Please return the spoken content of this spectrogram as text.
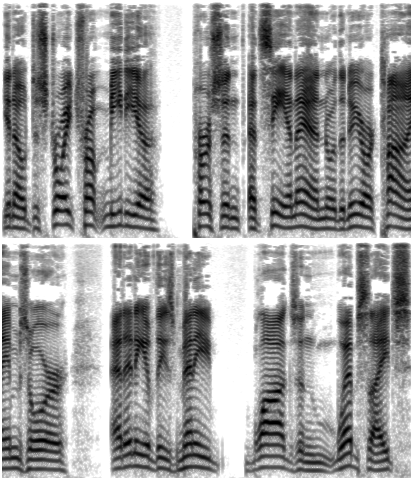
you know, destroy Trump media person at CNN or the New York Times or at any of these many blogs and websites,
